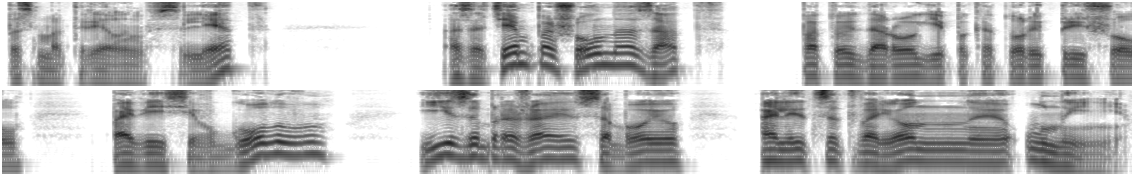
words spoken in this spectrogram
посмотрел им вслед, а затем пошел назад по той дороге, по которой пришел, повесив голову и изображая собою олицетворенное уныние.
